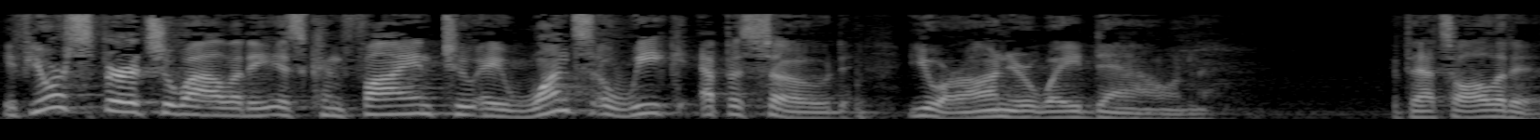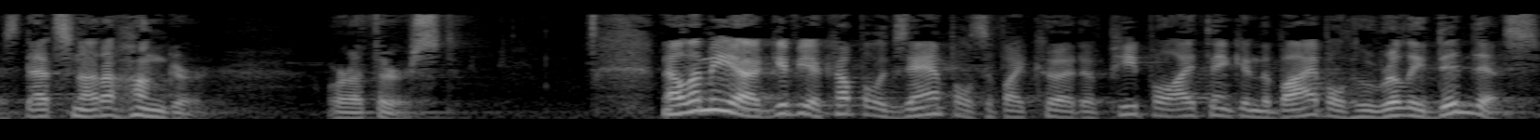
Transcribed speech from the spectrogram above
If your spirituality is confined to a once a week episode, you are on your way down. If that's all it is, that's not a hunger or a thirst. Now, let me uh, give you a couple examples, if I could, of people I think in the Bible who really did this,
